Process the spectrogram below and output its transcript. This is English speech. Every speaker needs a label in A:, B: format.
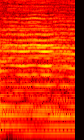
A: you.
